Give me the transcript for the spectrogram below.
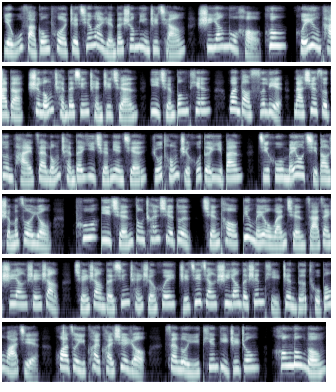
也无法攻破这千万人的生命之墙。施央怒吼，轰！回应他的是龙尘的星辰之拳，一拳崩天，万道撕裂。那血色盾牌在龙尘的一拳面前，如同纸糊得一般，几乎没有起到什么作用。噗！一拳洞穿血盾，拳头并没有完全砸在施央身上，拳上的星辰神辉直接将施央的身体震得土崩瓦解，化作一块块血肉。散落于天地之中，轰隆隆，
